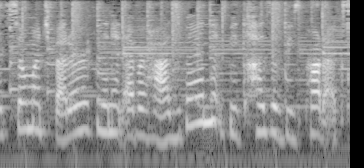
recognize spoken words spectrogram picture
It's so much better than it ever has been because of these products.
